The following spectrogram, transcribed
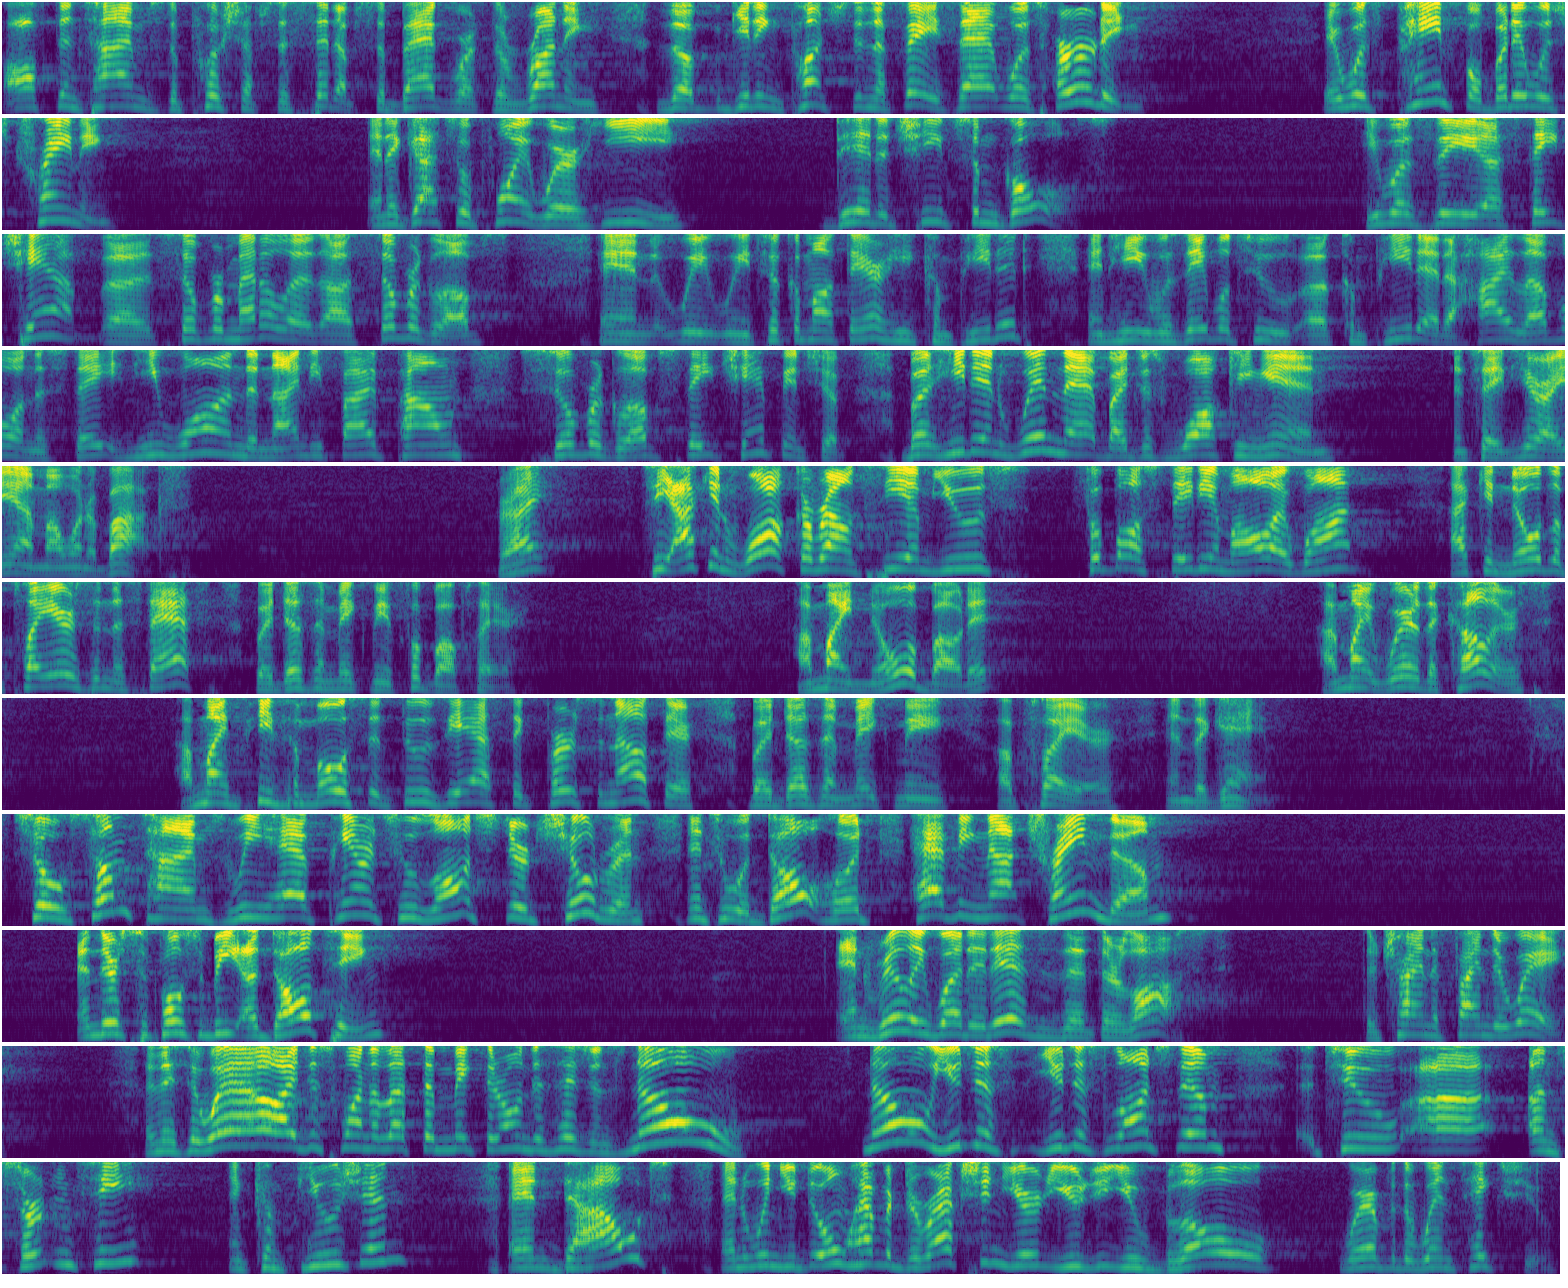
Oftentimes, the push ups, the sit ups, the bag work, the running, the getting punched in the face, that was hurting. It was painful, but it was training. And it got to a point where he did achieve some goals. He was the uh, state champ, uh, silver medal, uh, silver gloves, and we, we took him out there. He competed, and he was able to uh, compete at a high level in the state, and he won the 95 pound silver glove state championship. But he didn't win that by just walking in and saying, Here I am, I want to box. Right? See, I can walk around CMU's football stadium all I want. I can know the players and the stats, but it doesn't make me a football player. I might know about it. I might wear the colors. I might be the most enthusiastic person out there, but it doesn't make me a player in the game. So sometimes we have parents who launch their children into adulthood having not trained them, and they're supposed to be adulting and really, what it is is that they're lost. They're trying to find their way. And they say, Well, I just want to let them make their own decisions. No, no, you just, you just launch them to uh, uncertainty and confusion and doubt. And when you don't have a direction, you you, you blow wherever the wind takes you.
